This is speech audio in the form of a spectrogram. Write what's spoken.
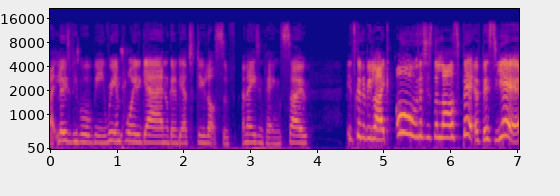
like loads of people will be re-employed again we're going to be able to do lots of amazing things so it's going to be like oh this is the last bit of this year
